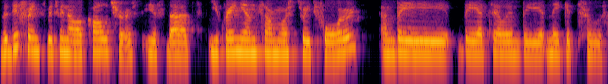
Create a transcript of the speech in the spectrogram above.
the difference between our cultures is that Ukrainians are more straightforward and they they are telling the naked truth,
